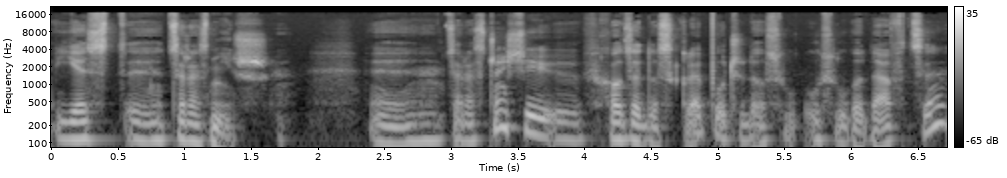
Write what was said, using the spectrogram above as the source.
jest coraz niższy. Coraz częściej wchodzę do sklepu czy do usługodawcy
